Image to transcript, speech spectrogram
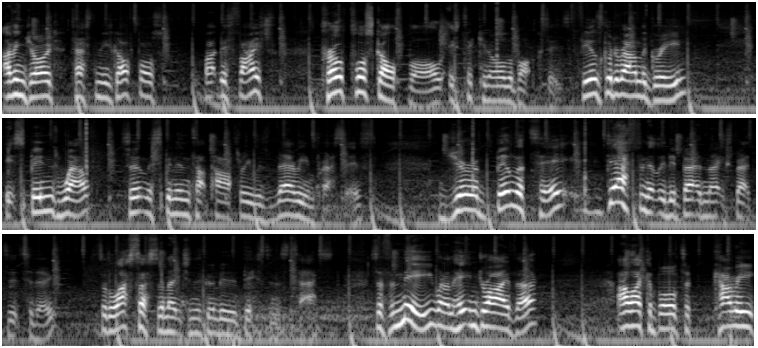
I've enjoyed testing these golf balls. Like this Vice Pro Plus golf ball is ticking all the boxes. Feels good around the green. It spins well. Certainly spinning into that par three was very impressive. Durability, definitely did better than I expected it to do. So the last test I mentioned is going to be the distance test. So for me, when I'm hitting driver, I like a ball to carry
